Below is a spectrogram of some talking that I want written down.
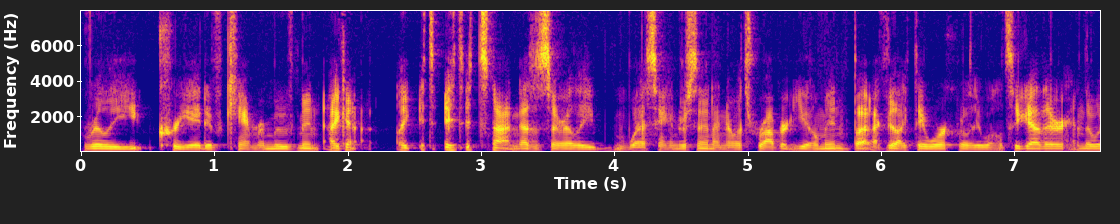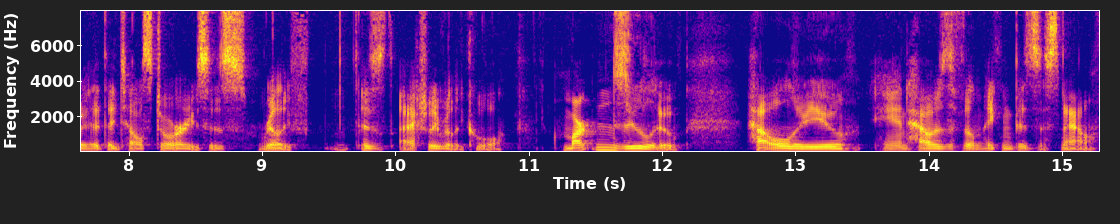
really creative camera movement. I can like it's it's not necessarily Wes Anderson. I know it's Robert Yeoman, but I feel like they work really well together, and the way that they tell stories is really is actually really cool. Martin Zulu, how old are you, and how is the filmmaking business now?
